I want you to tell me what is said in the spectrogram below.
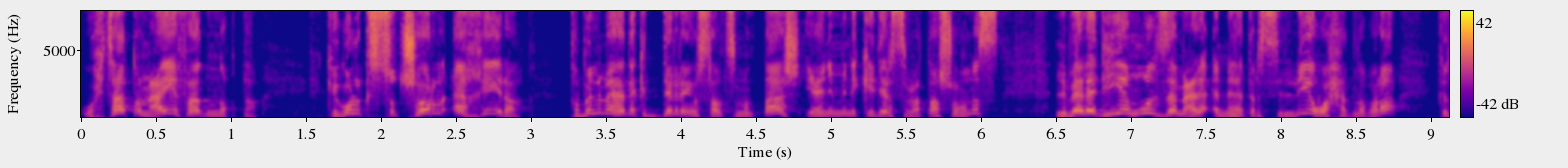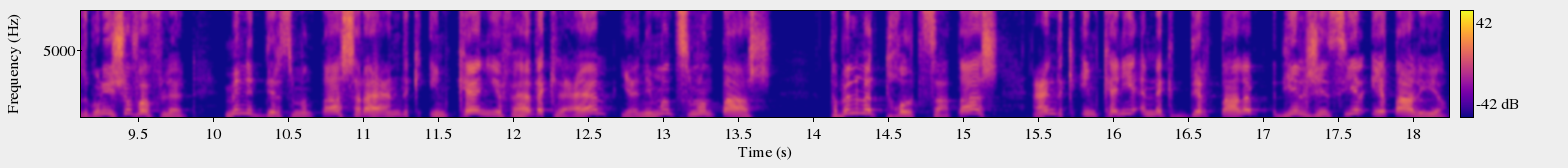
واحتاطوا معايا في هذه النقطة. كيقول لك الست شهور الأخيرة قبل ما هذاك الدري يوصل 18 يعني ملي كيدير 17 ونص البلديه ملزمة على أنها ترسل ليه واحد البرا كتقول لي شوف فلان من دير 18 راه عندك إمكانية في هذاك العام يعني من 18 قبل ما تدخل 19 عندك إمكانية أنك دير طلب ديال الجنسية الإيطالية.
